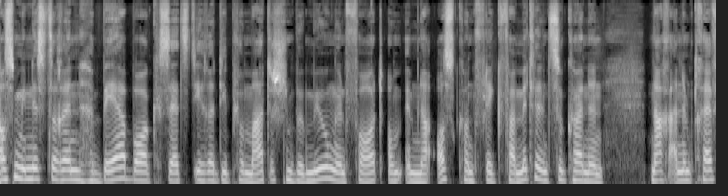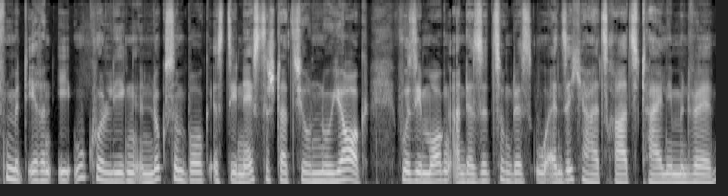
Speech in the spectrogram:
Außenministerin Baerbock setzt ihre diplomatischen Bemühungen fort, um im Nahostkonflikt vermitteln zu können. Nach einem Treffen mit ihren EU-Kollegen in Luxemburg ist die nächste Station New York, wo sie morgen an der Sitzung des UN-Sicherheitsrats teilnehmen will.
